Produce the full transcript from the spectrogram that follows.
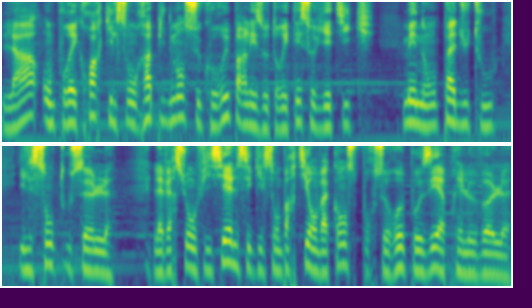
Là, on pourrait croire qu'ils sont rapidement secourus par les autorités soviétiques. Mais non, pas du tout. Ils sont tout seuls. La version officielle, c'est qu'ils sont partis en vacances pour se reposer après le vol.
